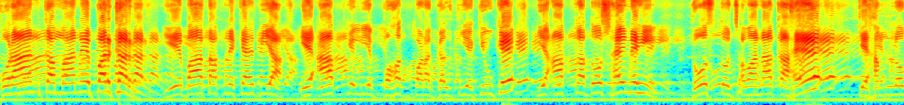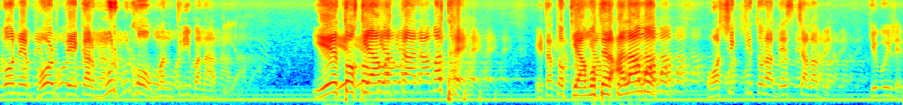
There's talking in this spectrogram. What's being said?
कुरान का माने पढ़कर ये बात आपने कह दिया ये आपके लिए बहुत बड़ा गलती है क्योंकि ये आपका दोष है नहीं दोष तो जवाना का है कि हम लोगों ने वोट देकर मूर्ख को मंत्री बना दिया ये तो क्यामत का अलामत है এটা তো কিয়ামতের আলামত অশিক্ষিতরা দেশ চালাবে কি বুঝলেন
